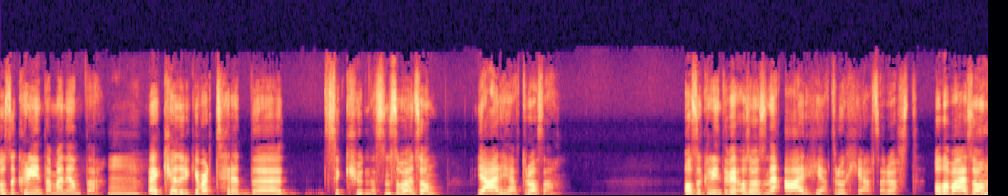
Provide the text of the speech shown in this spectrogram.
Og så klinte jeg med en jente. Mm. Og jeg kødder ikke hvert tredje sekund nesten, så var hun sånn Jeg er hetero, altså. Og så klinte vi, og så var hun sånn Jeg er hetero, helt seriøst. Og da var jeg sånn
